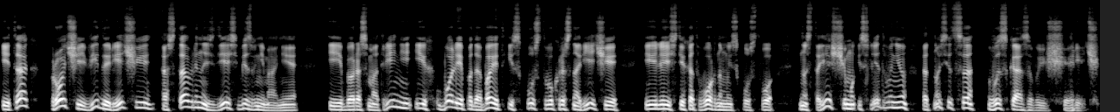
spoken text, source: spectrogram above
Итак, Прочие виды речи оставлены здесь без внимания, ибо рассмотрение их более подобает искусству красноречия или стихотворному искусству, к настоящему исследованию относится высказывающая речь.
